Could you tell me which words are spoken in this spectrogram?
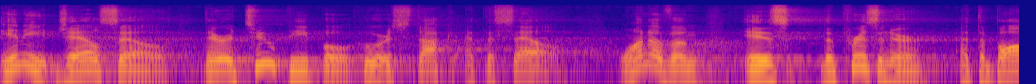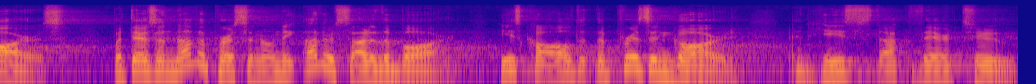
any jail cell, there are two people who are stuck at the cell. One of them is the prisoner at the bars, but there's another person on the other side of the bar. He's called the prison guard, and he's stuck there too.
